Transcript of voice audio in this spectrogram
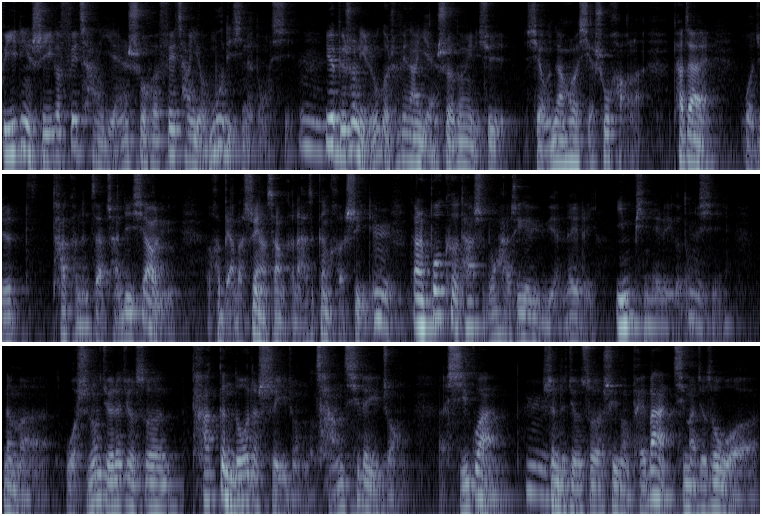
不一定是一个非常严肃和非常有目的性的东西。嗯，因为比如说你如果是非常严肃的东西，你去写文章或者写书好了，它在我觉得它可能在传递效率和表达素养上可能还是更合适一点。嗯，但是播客它始终还是一个语言类的音频类的一个东西。那么，我始终觉得，就是说，它更多的是一种长期的一种习惯，甚至就是说是一种陪伴。起码就是说我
